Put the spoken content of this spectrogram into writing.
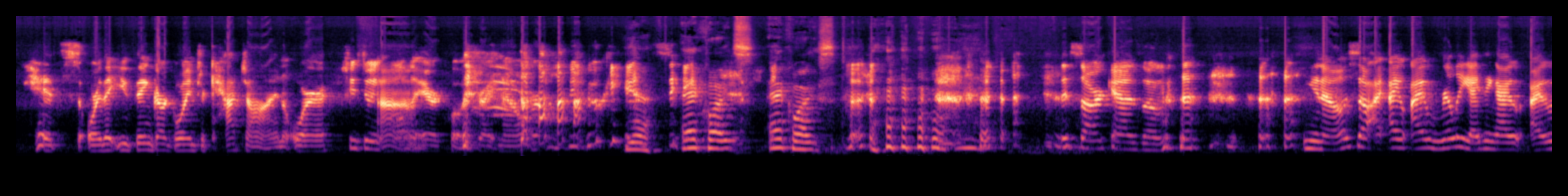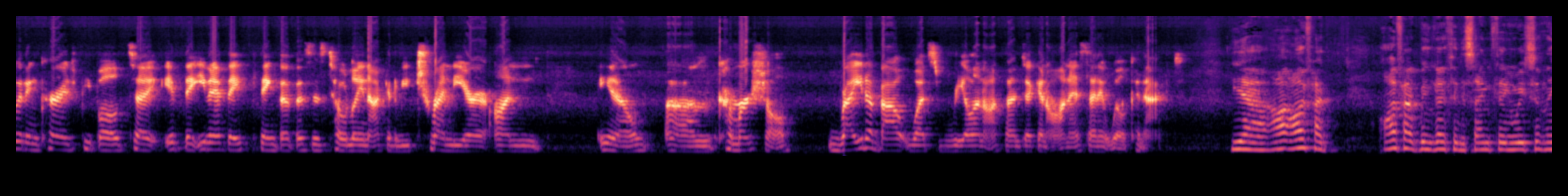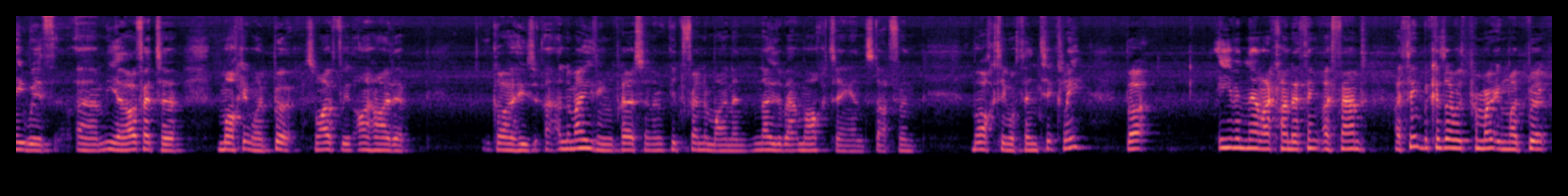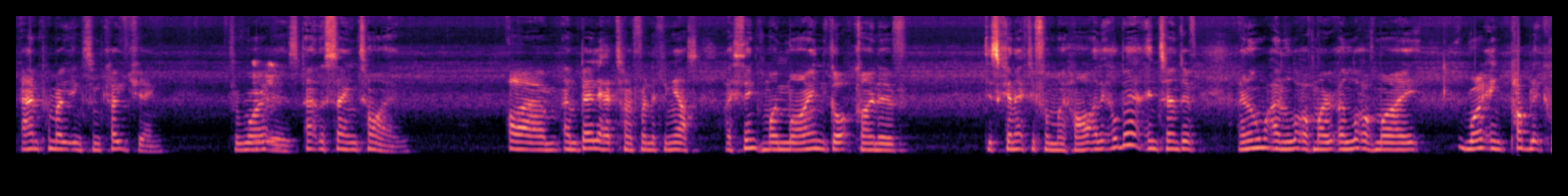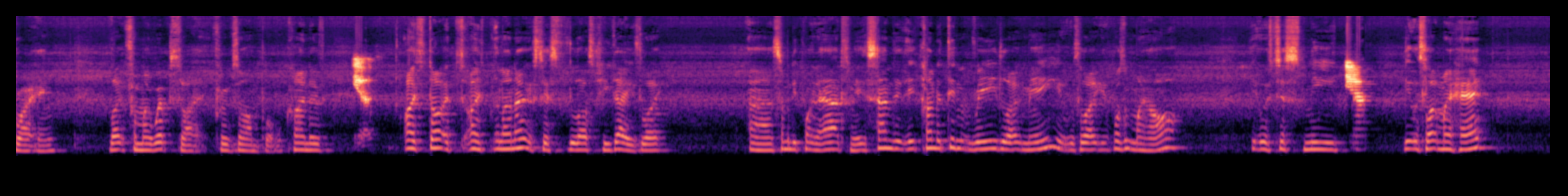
hits or that you think are going to catch on or She's doing all Um. the air quotes right now for all of you can't Yeah, see. air quotes, air quotes. the sarcasm. you know so I, I i really i think i i would encourage people to if they even if they think that this is totally not going to be trendier on you know um commercial write about what's real and authentic and honest and it will connect Yeah, I, I've had, I've had been going through the same thing recently with, um, you know, I've had to market my book. So I've been, I hired a guy who's an amazing person, a good friend of mine, and knows about marketing and stuff and marketing authentically. But even then, I kind of think I found, I think because I was promoting my book and promoting some coaching for writers at the same time, um, and barely had time for anything else. I think my mind got kind of disconnected from my heart a little bit in terms of and, all, and a lot of my a lot of my writing public writing like for my website for example kind of Yeah. I started I, and I noticed this the last few days like uh, somebody pointed it out to me it sounded it kind of didn't read like me. It was like it wasn't my heart. It was just me Yeah. it was like my head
